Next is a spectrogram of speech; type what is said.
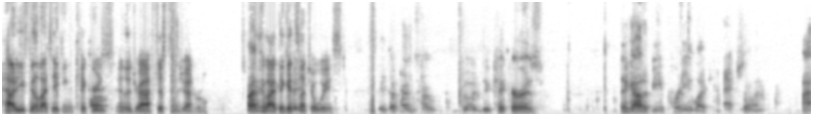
How do you feel about taking kickers in the draft, just in general? I Because I think it's take- such a waste. It depends how good the kicker is. They got to be pretty like excellent. I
